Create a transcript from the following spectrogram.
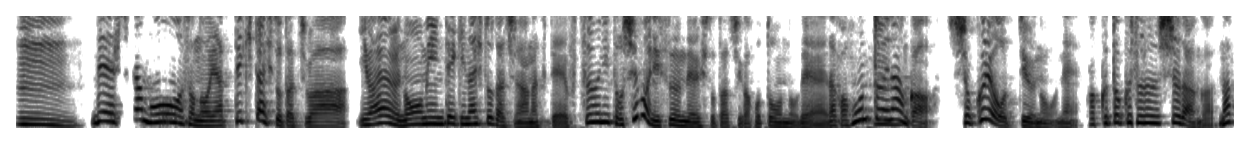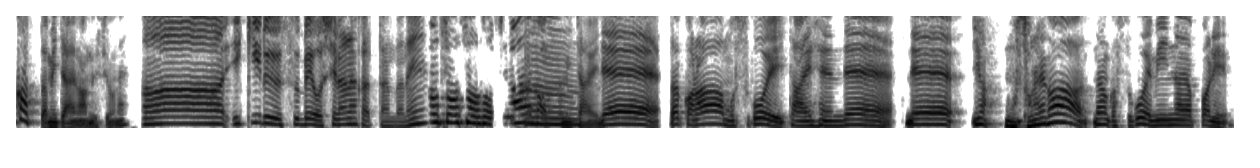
うん。で、しかも、その、やってきた人たちは、いわゆる農民的な人たちじゃなくて、普通に都市部に住んでる人たちがほとんどで、だから本当になんか、食料っていうのをね、獲得する手段がなかったみたいなんですよね。ああ、生きる術を知らなかったんだね。そうそうそうそう、知らなかったみたいで、だからもうすごい大変で、で、いや、もうそれが、なんかすごいみんなやっぱり、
